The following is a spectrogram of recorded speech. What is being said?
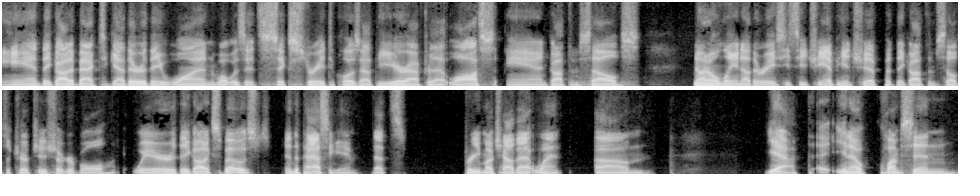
and they got it back together. They won, what was it, six straight to close out the year after that loss and got themselves – not only another ACC championship, but they got themselves a trip to the Sugar Bowl where they got exposed in the passing game. That's pretty much how that went. Um, yeah, eh, you know, Clemson,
